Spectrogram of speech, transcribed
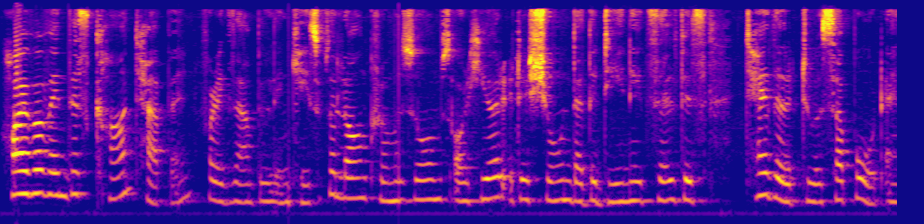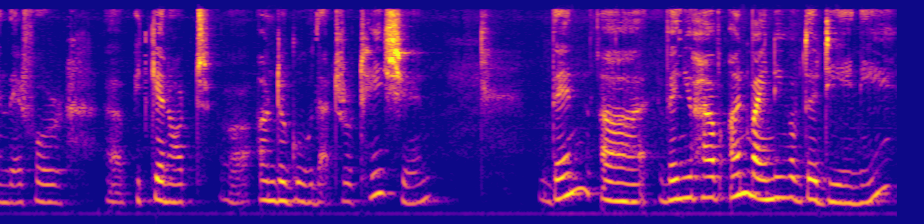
However, when this can't happen, for example, in case of the long chromosomes or here it is shown that the DNA itself is tethered to a support and therefore uh, it cannot uh, undergo that rotation then uh, when you have unwinding of the DNA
